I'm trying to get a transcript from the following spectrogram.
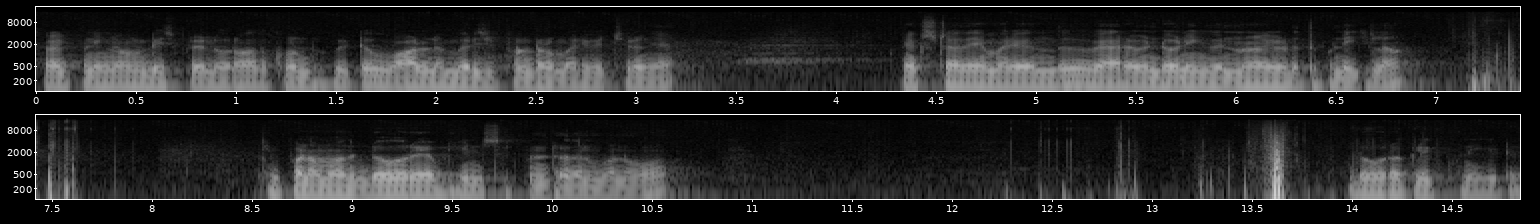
செலக்ட் பண்ணிங்கன்னா உங்கள் டிஸ்பிளேல வரும். அதை கொண்டு போய்ட்டு வாலில் மெரிஜ் பண்ணுற மாதிரி வச்சுருங்க. நெக்ஸ்ட் அதே மாதிரி வந்து வேறு விண்டோ நீங்கள் வேணாலும் எடுத்து பண்ணிக்கலாம். இப்போ நம்ம அந்த டோர் எப்படி இன்செர்ட் பண்ணுறதுன்னு பண்ணுவோம். டோரை கிளிக் பண்ணிக்கிட்டு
